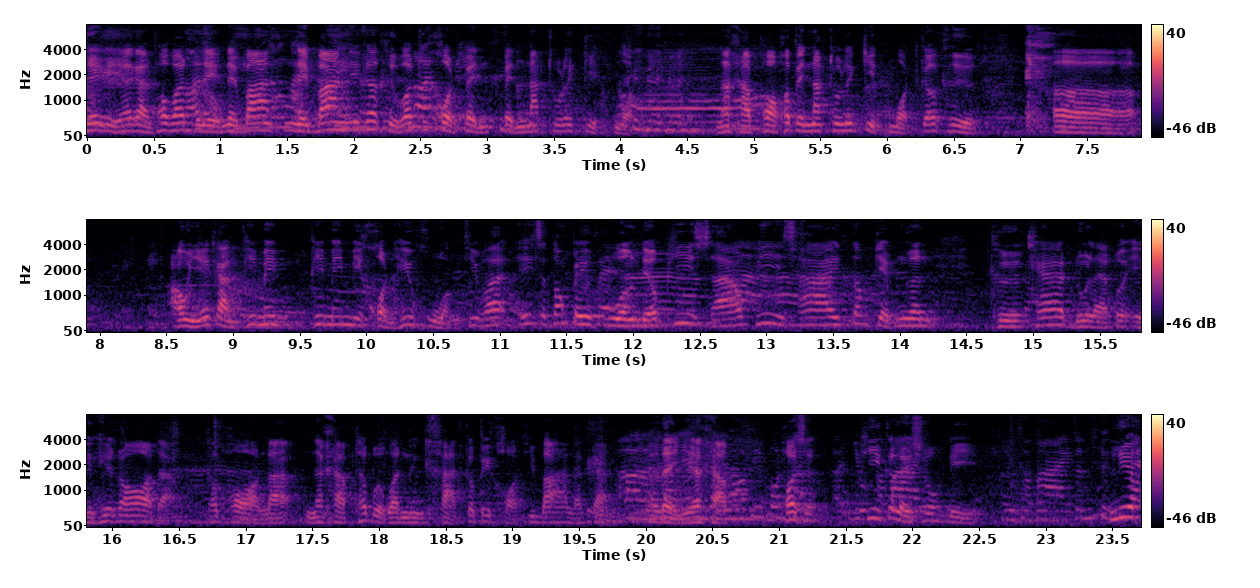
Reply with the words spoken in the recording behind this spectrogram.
เรียกอย่างนี้ยกัน เพราะว่าในในบ้านในบ้านนี่ก็คือว่าทุกคนเป็นเป็นนักธุรกิจหมดนะครับพอเขาเป็นนักธุรกิจหมดก็คือเอ่อเอาอย่างนี้กันพี่ไม่พี่ไม่มีคนให้ห่วงที่ว่าเอ๊ะจะต้องไปห่วงเดี๋ยวพี่สาวพี่ชายต้องเก็บเงิน คือแค่ดูแลตัวเองให้รอดอะก็พอละนะครับ ถ้าเกิดวันหนึ่งขาดก็ไปขอที่บ้านแล้วกันอะไรอย่างเงี้ยครับ เพราะฉะนั้นพี่ก็เลยโชคดี อยู่สบายจนถึงเรียก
